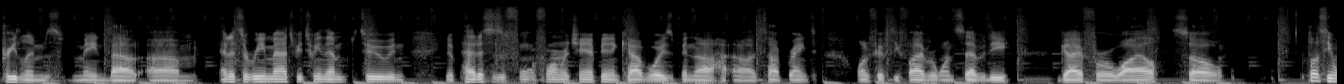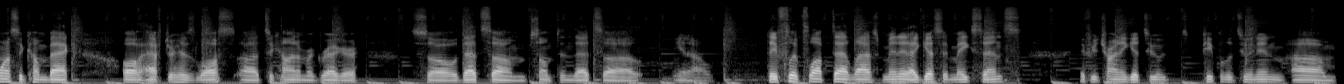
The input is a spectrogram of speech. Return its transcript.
prelims main bout. Um, and it's a rematch between them two. And, you know, Pettis is a for- former champion, and Cowboy's been a uh, top ranked 155 or 170 guy for a while. So, plus he wants to come back uh, after his loss uh, to Conor McGregor. So that's um, something that's uh, you know they flip flop that last minute. I guess it makes sense if you're trying to get two people to tune in. Um,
